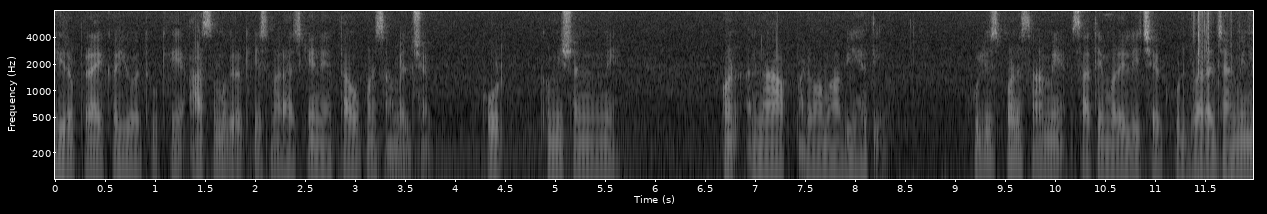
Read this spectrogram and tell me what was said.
હિરપરાએ કહ્યું હતું કે આ સમગ્ર કેસમાં રાજકીય નેતાઓ પણ સામેલ છે. કોર્ટ કમિશનને પણ ના પાડવામાં આવી હતી. પોલીસ પણ સામે સાથે મળેલી છે. કોર્ટ દ્વારા જામીન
